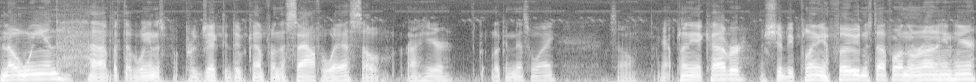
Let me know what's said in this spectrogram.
No wind, uh, but the wind is projected to come from the southwest. So right here, looking this way. So I got plenty of cover. There should be plenty of food and stuff on the run in here.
